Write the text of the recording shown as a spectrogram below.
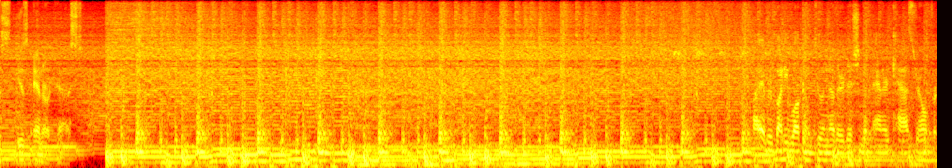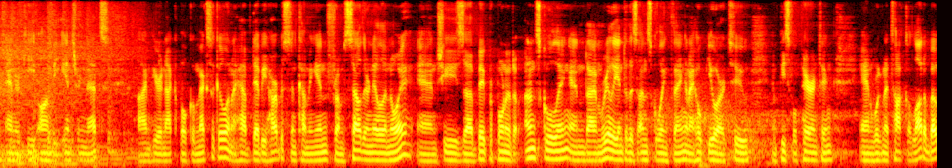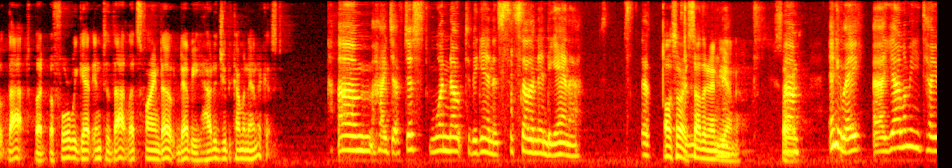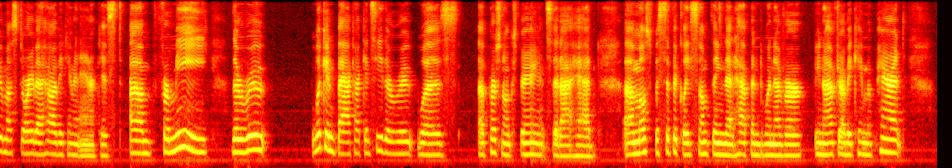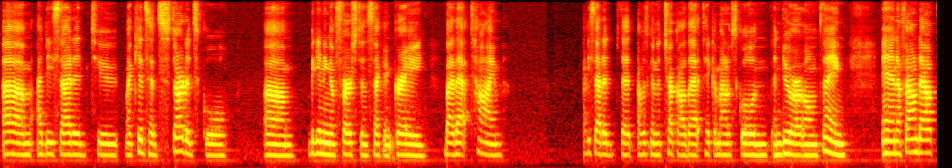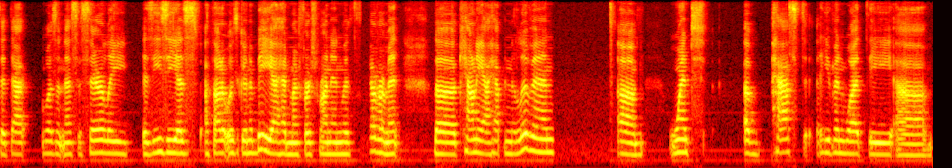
This is Anarchast. Hi, everybody. Welcome to another edition of Anarchast, your home for anarchy on the internet. I'm here in Acapulco, Mexico, and I have Debbie Harbeson coming in from Southern Illinois, and she's a big proponent of unschooling, and I'm really into this unschooling thing, and I hope you are too, and peaceful parenting. And we're going to talk a lot about that. But before we get into that, let's find out, Debbie, how did you become an anarchist? Um, hi, Jeff. Just one note to begin. It's Southern Indiana. oh, sorry, Southern Indiana. Sorry. Um, anyway, uh, yeah, let me tell you my story about how I became an anarchist. Um, for me, the root, looking back, I can see the root was a personal experience that I had. Uh, most specifically, something that happened whenever, you know, after I became a parent, um, I decided to, my kids had started school um, beginning of first and second grade. By that time, I decided that I was going to chuck all that, take them out of school and, and do our own thing. And I found out that that wasn't necessarily as easy as I thought it was going to be. I had my first run-in with government. The county I happened to live in um, went uh, past even what the uh,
